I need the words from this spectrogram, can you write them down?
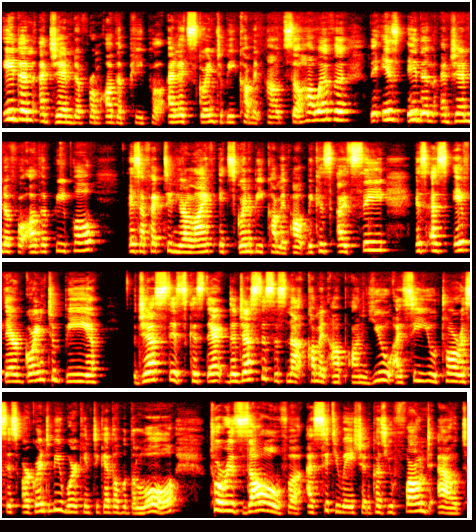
hidden agenda from other people and it's going to be coming out. So however there is hidden agenda for other people is affecting your life it's going to be coming out. Because i see it's as if they're going to be justice because the justice is not coming up on you. I see you tauruses are going to be working together with the law to resolve a situation because you found out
